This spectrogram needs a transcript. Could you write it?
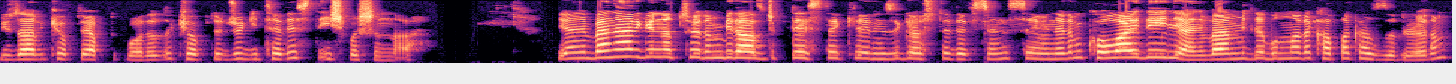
Güzel bir köprü yaptık bu arada. Köprücü gitarist iş başında. Yani ben her gün atıyorum. Birazcık desteklerinizi gösterirseniz sevinirim. Kolay değil yani. Ben bir de bunlara kapak hazırlıyorum.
